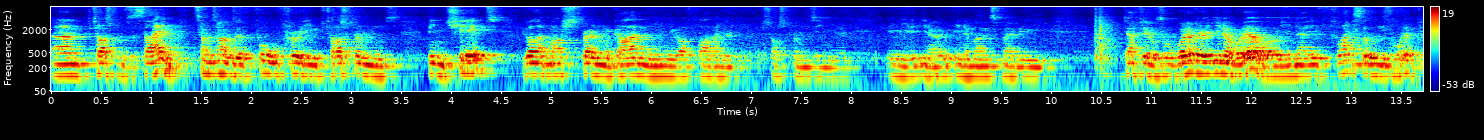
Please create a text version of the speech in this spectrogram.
Um, Pittosporum's the same. Sometimes a full fruiting Pittosporum's been chipped. You've got that mulch spread in the garden and you've got 500 Pittosporums in your, in your, you know, in amongst maybe daffodils or whatever, you know, whatever, or you know, flax lilies or whatever.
